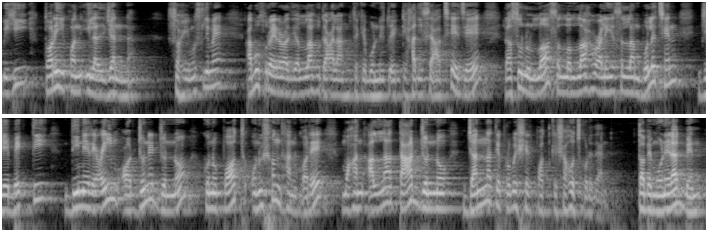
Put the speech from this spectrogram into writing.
বিহি জান্না সহি মুসলিমে আবু হুরাইরাজিয়াল্লাহ তালাহু থেকে বর্ণিত একটি হাদিসে আছে যে, রাসুলুল্লাহ সাল্লাহ আলিয়াল্লাম বলেছেন যে ব্যক্তি দিনের ইলম অর্জনের জন্য কোনো পথ অনুসন্ধান করে, মহান আল্লাহ তার জন্য জান্নাতে প্রবেশের পথকে সহজ করে দেন। তবে মনে রাখবেন,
